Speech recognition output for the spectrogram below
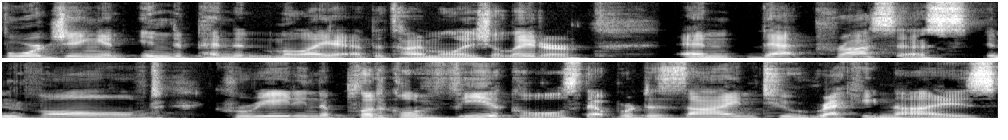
forging an independent Malaya at the time, Malaysia later, and that process involved creating the political vehicles that were designed to recognize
